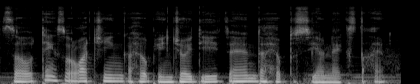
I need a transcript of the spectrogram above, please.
So thanks for watching, I hope you enjoyed it and I hope to see you next time.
